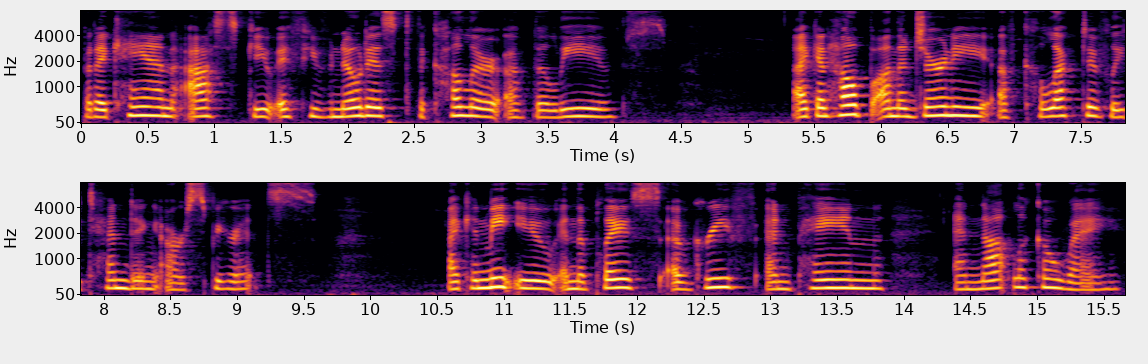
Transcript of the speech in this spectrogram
but I can ask you if you've noticed the color of the leaves. I can help on the journey of collectively tending our spirits. I can meet you in the place of grief and pain and not look away,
